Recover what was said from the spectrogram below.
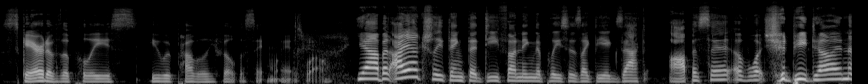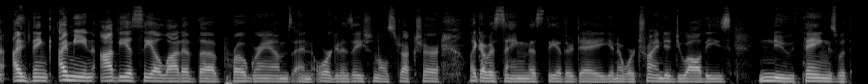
scared of the police, you would probably feel the same way as well. Yeah, but I actually think that defunding the police is like the exact opposite of what should be done. I think, I mean, obviously, a lot of the programs and organizational structure, like I was saying this the other day, you know, we're trying to do all these new things with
